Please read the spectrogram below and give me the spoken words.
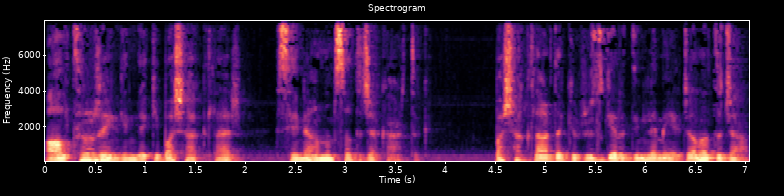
Altın rengindeki başaklar seni anımsatacak artık. Başaklardaki rüzgarı dinlemeye can atacağım.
